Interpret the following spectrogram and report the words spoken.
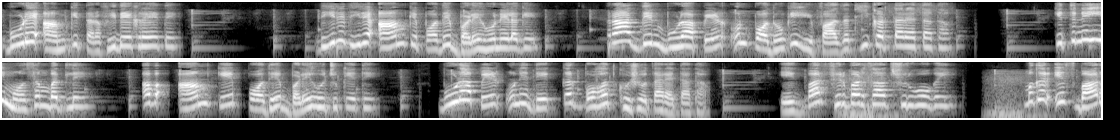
बूढ़े आम की तरफ़ ही देख रहे थे। धीरे धीरे आम के पौधे बड़े होने लगे। रात दिन बूढ़ा पेड़ उन पौधों की हिफाजत ही करता रहता था। कितने ही मौसम बदले अब आम के पौधे बड़े हो चुके थे। बूढ़ा पेड़ उन्हें देखकर बहुत खुश होता रहता था। एक बार फिर बरसात शुरू हो गई, मगर इस बार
